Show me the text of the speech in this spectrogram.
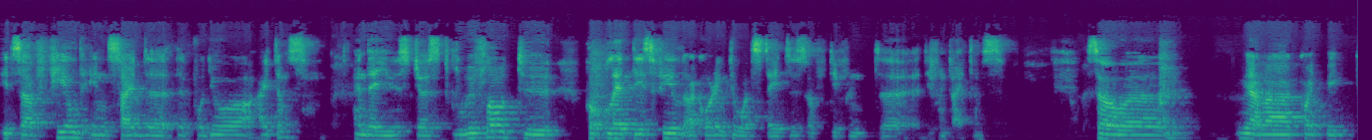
it's a field inside the the Podio items and they use just Globiflow to populate this field according to what status of different uh, different items. So uh, we have a quite big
